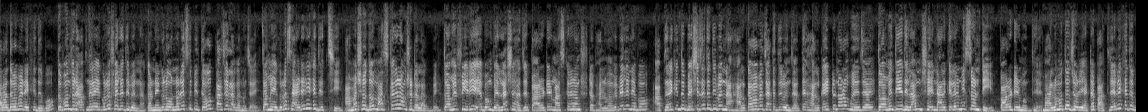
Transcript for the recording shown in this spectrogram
আলাদাভাবে রেখে দেব। তো বন্ধুরা, আপনারা এগুলো ফেলে দিবেন না, কারণ এগুলো অন্য রেসিপিতেও কাজে লাগানো যায়। তো আমি এগুলো সাইডে রেখে দিচ্ছি। আমার শুধু মাঝখানের অংশটা লাগবে। তো আমি ফিরি এবং বেলনার সাহায্যে পাউরুটির মাঝখানের অংশটা ভালোভাবে বেলে নেব। আপনারা কিন্তু বেশি যাতে দিবেন না হালকা ভাবে যাতে দিবেন, যাতে হালকা একটু নরম হয়ে যায়। তো আমি দিয়ে দিলাম সেই নারকেলের মিশ্রণটি পাউরুটির মধ্যে। ভালো মতো জড়িয়ে একটা পাত্রে রেখে দেব।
